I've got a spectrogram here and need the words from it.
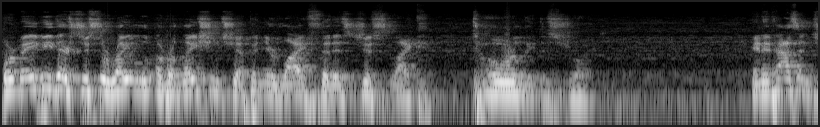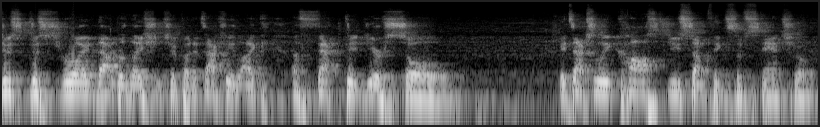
Or maybe there's just a, a relationship in your life that is just like totally destroyed. And it hasn't just destroyed that relationship, but it's actually like affected your soul. It's actually cost you something substantial.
